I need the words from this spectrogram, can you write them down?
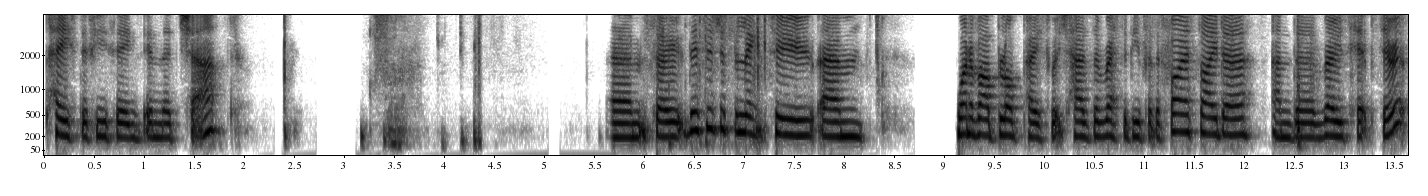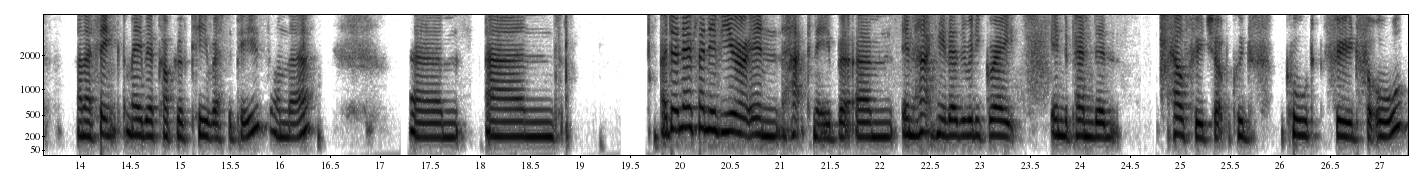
paste a few things in the chat. Um, so this is just a link to um, one of our blog posts, which has the recipe for the fire cider and the rose hip syrup, and I think maybe a couple of tea recipes on there. Um, and I don't know if any of you are in Hackney, but um, in Hackney there's a really great independent health food shop called, called Food for All,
